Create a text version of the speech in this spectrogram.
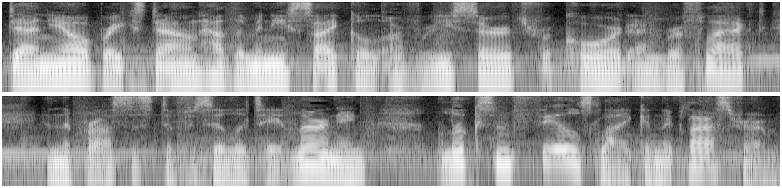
Danielle breaks down how the mini cycle of research, record, and reflect in the process to facilitate learning looks and feels like in the classroom,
